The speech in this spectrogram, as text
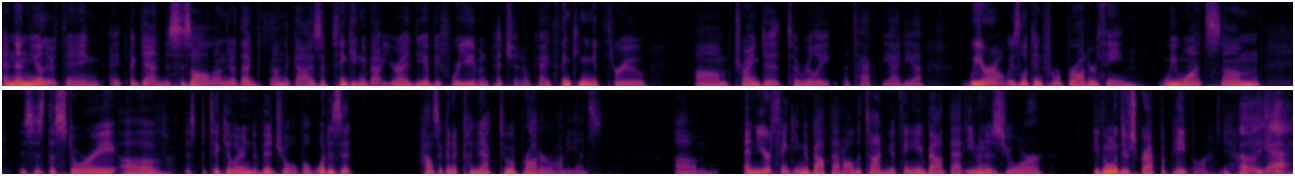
And then the other thing, again, this is all under the on the guise of thinking about your idea before you even pitch it. Okay, thinking it through, um, trying to to really attack the idea. We are always looking for a broader theme. We want some. This is the story of this particular individual, but what is it? How's it going to connect to a broader audience? Um, and you're thinking about that all the time. You're thinking about that even as you're, even with your scrap of paper. You know? Oh yeah,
